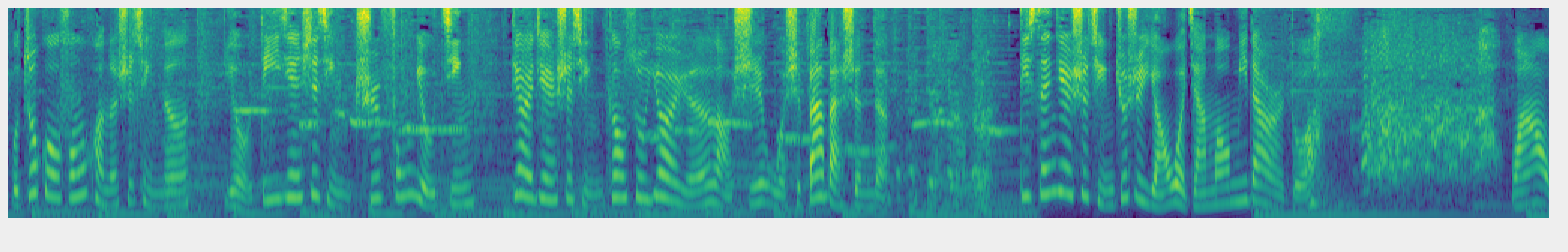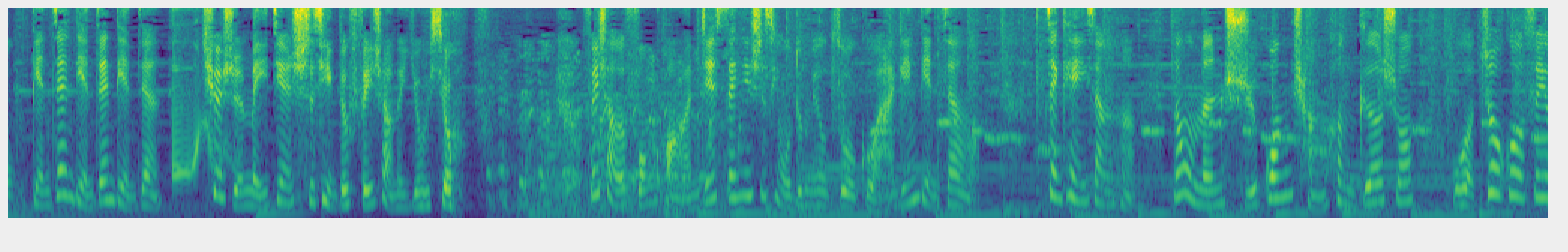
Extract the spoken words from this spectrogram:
我做过疯狂的事情呢，有第一件事情吃风油精，第二件事情告诉幼儿园的老师我是爸爸生的，第三件事情就是咬我家猫咪的耳朵。哇哦！点赞点赞点赞！确实每一件事情都非常的优秀，非常的疯狂啊！你这三件事情我都没有做过啊，给你点赞了。再看一下哈，那我们时光长恨哥说，我做过最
